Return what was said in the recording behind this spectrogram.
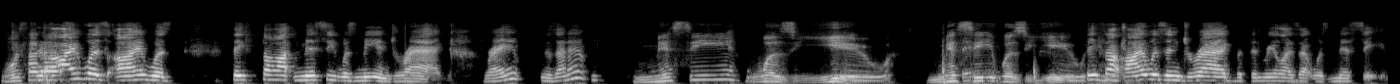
What was that? About? I was, I was. They thought Missy was me in drag, right? Is that it? Missy was you. Missy was you. They thought. I was in drag, but then realized that was Missy.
